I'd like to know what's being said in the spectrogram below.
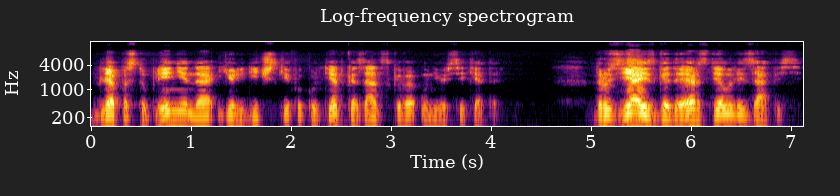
для поступления на юридический факультет Казанского университета друзья из ГДР сделали запись.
